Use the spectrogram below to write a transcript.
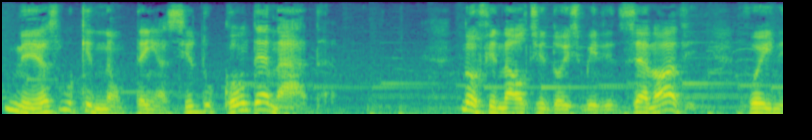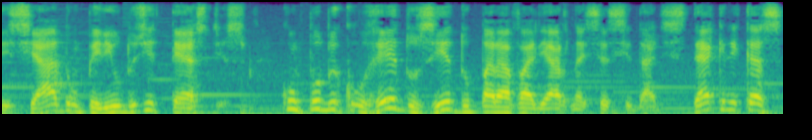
mesmo que não tenha sido condenada. No final de 2019, foi iniciado um período de testes, com público reduzido para avaliar necessidades técnicas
